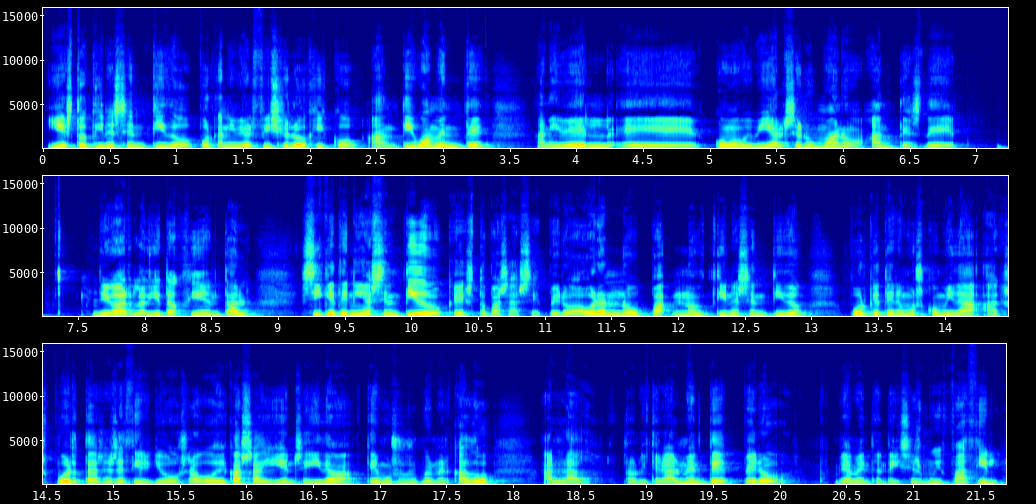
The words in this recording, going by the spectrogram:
Y esto tiene sentido porque a nivel fisiológico, antiguamente, a nivel eh, cómo vivía el ser humano antes de llegar la dieta occidental, sí que tenía sentido que esto pasase, pero ahora no, no tiene sentido porque tenemos comida a expuertas, es decir, yo salgo de casa y enseguida tenemos un supermercado al lado, no literalmente, pero Ya me entendéis, es muy fácil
